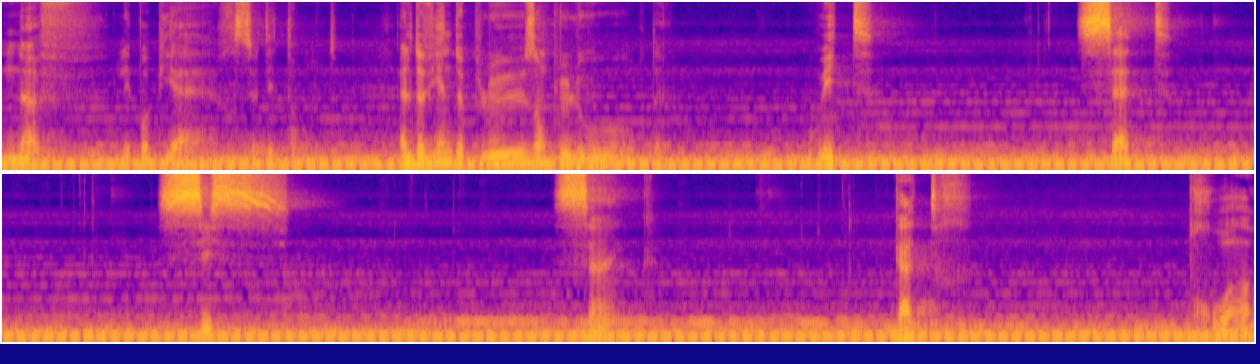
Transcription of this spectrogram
9, les paupières se détendent. Elles deviennent de plus en plus lourdes. 8, 7, 6, 5, 4, 3,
